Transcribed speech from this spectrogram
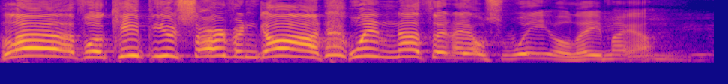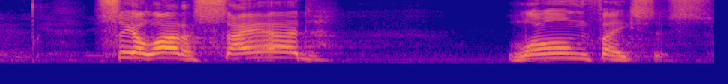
love will keep you serving God when nothing else will. Amen. See a lot of sad, long faces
